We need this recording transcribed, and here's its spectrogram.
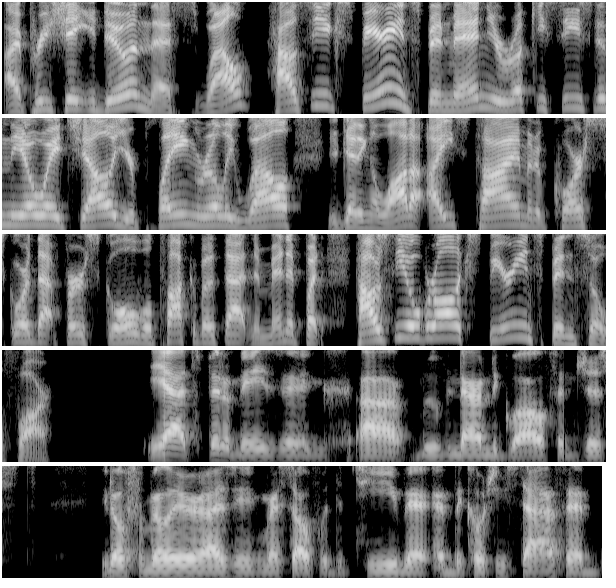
I appreciate you doing this. Well, how's the experience been, man? Your rookie season in the OHL, you're playing really well. You're getting a lot of ice time, and of course, scored that first goal. We'll talk about that in a minute. But how's the overall experience been so far? Yeah, it's been amazing. Uh, moving down to Guelph and just you know familiarizing myself with the team and the coaching staff and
